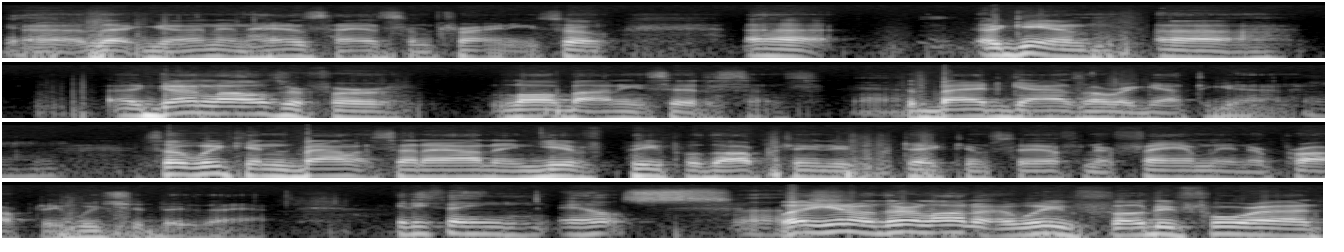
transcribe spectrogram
Yeah. uh, that gun and has had some training. So, uh, again, uh, uh, gun laws are for law-abiding citizens. Yeah. The bad guys already got the gun. So we can balance that out and give people the opportunity to protect themselves and their family and their property. We should do that. Anything else? Uh, Well, you know, there are a lot of, we've voted for a,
